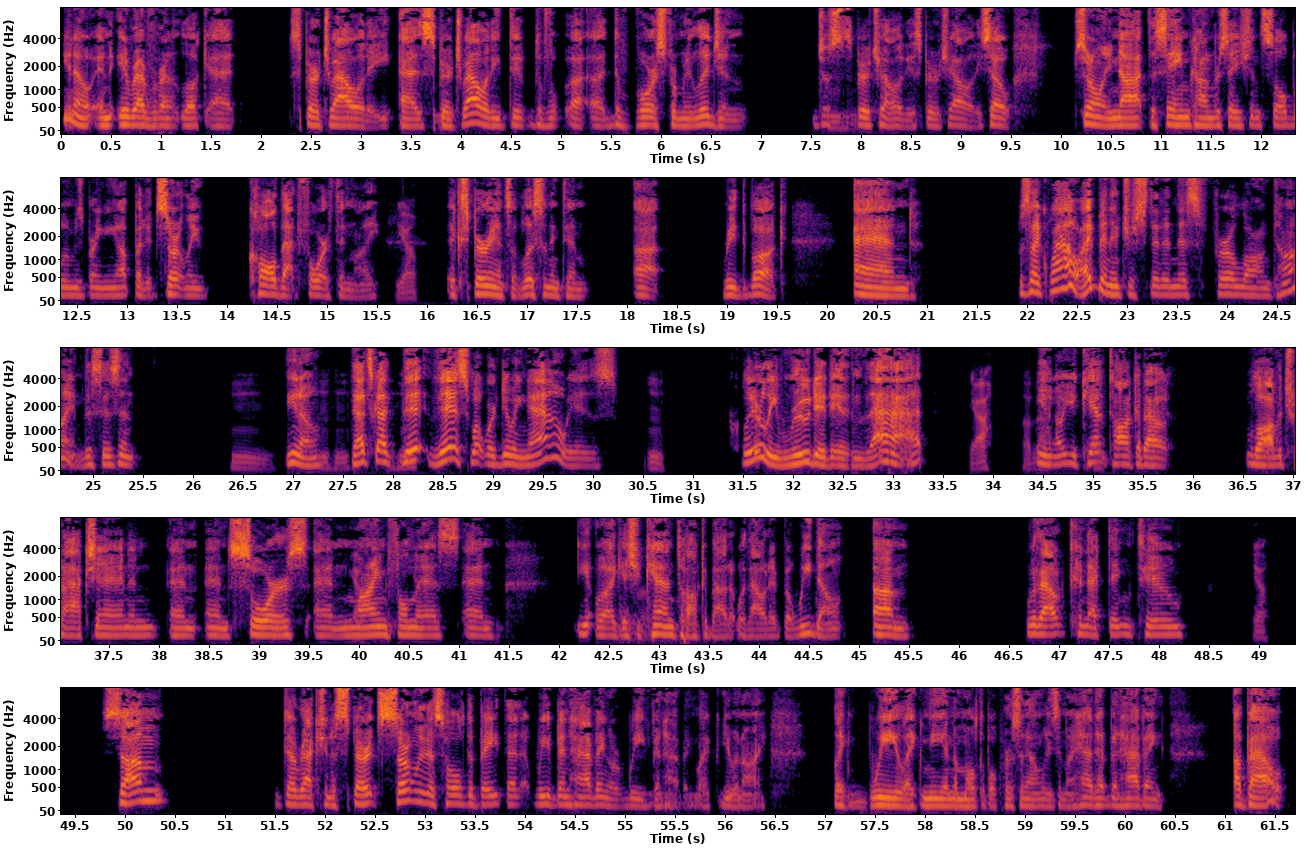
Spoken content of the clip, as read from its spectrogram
you know an irreverent look at spirituality as spirituality di- div- uh, uh, divorced from religion just Mhm. spirituality is spirituality so certainly not the same conversation soul boom is bringing up but it certainly called that forth in my Yeah. experience of listening to him uh, read the book and was like, wow, I've been interested in this for a long time. This isn't, Mm. you know, Mhm. that's got Mhm. thi- this, what we're doing now is Mm. clearly rooted in that. Love You know, you can't talk about law of attraction and, and, and source and Yeah. mindfulness and, you well, I guess you can talk about it without it, but we don't, um, without connecting to Yeah. some direction of spirit. Certainly this whole debate that we've been having or we've been having, like you and I, like we, like me and the multiple personalities in my head have been having about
